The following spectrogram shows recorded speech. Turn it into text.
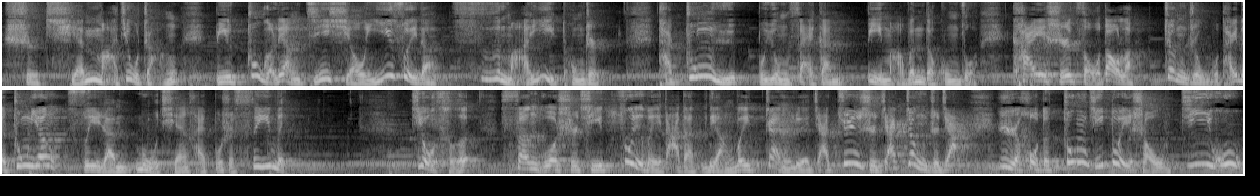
是前马厩长，比诸葛亮仅小一岁的司马懿同志。他终于不用再干弼马温的工作，开始走到了政治舞台的中央，虽然目前还不是 C 位。就此，三国时期最伟大的两位战略家、军事家、政治家，日后的终极对手，几乎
